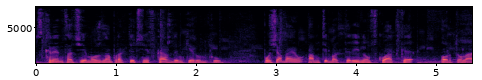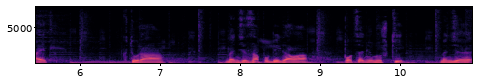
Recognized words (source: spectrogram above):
skręcać je można praktycznie w każdym kierunku. Posiadają antybakteryjną wkładkę Ortolite, która będzie zapobiegała poceniu nóżki, będzie e,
